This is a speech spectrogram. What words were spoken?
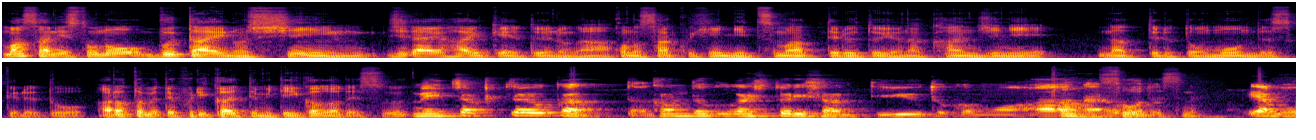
まさにその舞台のシーン時代背景というのがこの作品に詰まってるというような感じになってると思うんですけれど改めて振り返ってみていかがです？めちゃくちゃ良かった。監督がひとりさんっていうとこも、ああ、なるほど。そうですねいや、もう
